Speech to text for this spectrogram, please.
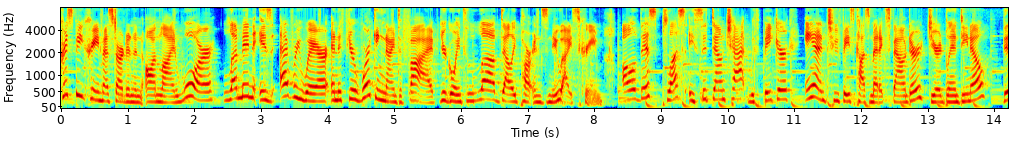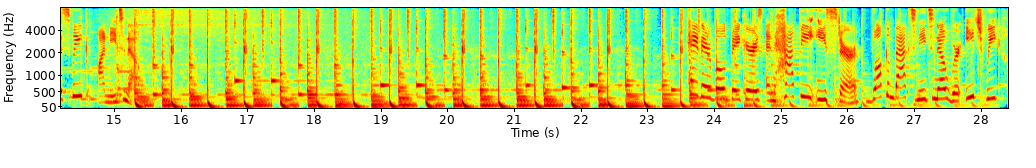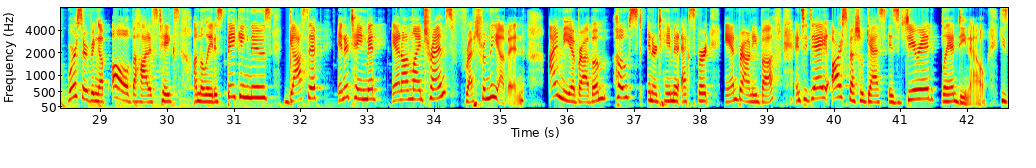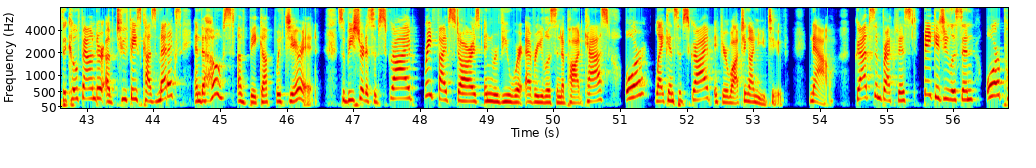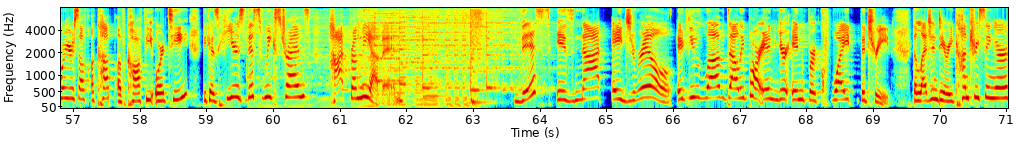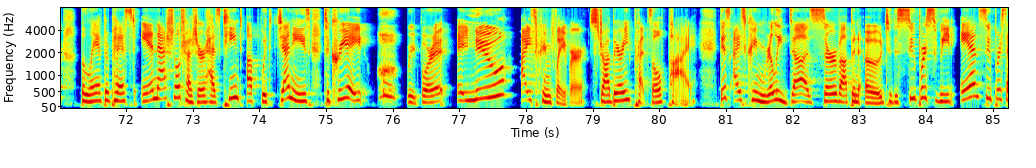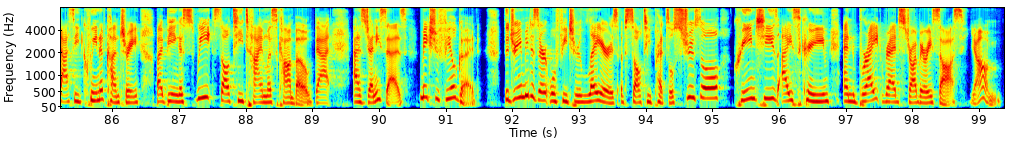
Krispy Kreme has started an online war. Lemon is everywhere, and if you're working 9 to 5, you're going to love Dolly Parton's new ice cream. All of this plus a sit down chat with baker and Too Faced Cosmetics founder Jerrod Blandino this week on Knead to Know. Bakers, and happy Easter! Welcome back to Knead to Know, where each week we're serving up all the hottest takes on the latest baking news, gossip, entertainment, and online trends fresh from the oven. I'm Mia Brabham, host, entertainment expert, and brownie buff, and today our special guest is Jerrod Blandino. He's the co-founder of Too Faced Cosmetics and the host of Bake Up with Jerrod. So be sure to subscribe, rate five stars, and review wherever you listen to podcasts, or like and subscribe if you're watching on YouTube. Now, grab some breakfast, bake as you listen, or pour yourself a cup of coffee or tea because here's this week's trends hot from the oven. This is not a drill. If you love Dolly Parton, you're in for quite the treat. The legendary country singer, philanthropist, and national treasure has teamed up with Jeni's to create, wait for it, a new ice cream flavor, strawberry pretzel pie. This ice cream really does serve up an ode to the super sweet and super sassy queen of country by being a sweet, salty, timeless combo that, as Jenny says, makes you feel good. The dreamy dessert will feature layers of salty pretzel streusel, cream cheese ice cream, and bright red strawberry sauce. Yum.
